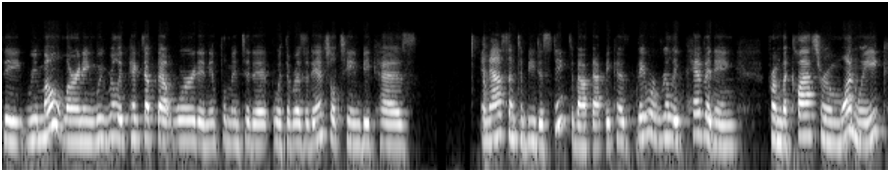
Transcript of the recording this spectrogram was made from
The remote learning, we really picked up that word and implemented it with the residential team because, and asked them to be distinct about that because they were really pivoting from the classroom one week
